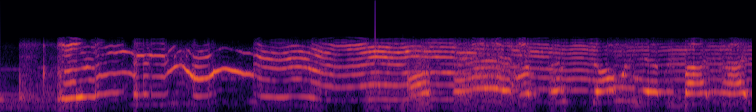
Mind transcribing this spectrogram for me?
Okay, I'm just showing everybody how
